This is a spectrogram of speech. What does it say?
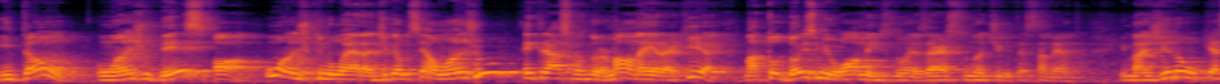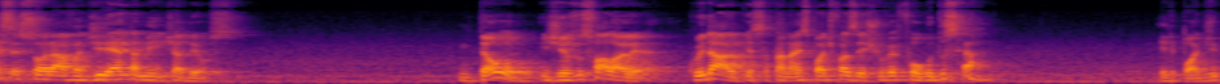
Então, um anjo desse, ó, um anjo que não era, digamos assim, é um anjo, entre aspas, normal na hierarquia, matou dois mil homens no exército no Antigo Testamento. Imagina o que assessorava diretamente a Deus. Então, Jesus fala: olha, cuidado, porque Satanás pode fazer chover fogo do céu. Ele pode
